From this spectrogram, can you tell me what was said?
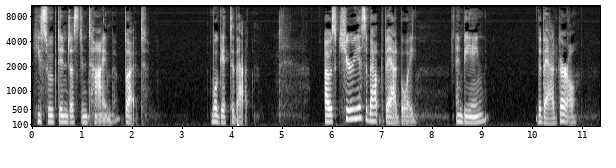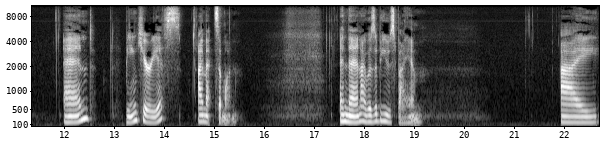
he swooped in just in time, but we'll get to that. I was curious about the bad boy and being the bad girl. And being curious, I met someone. And then I was abused by him. I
